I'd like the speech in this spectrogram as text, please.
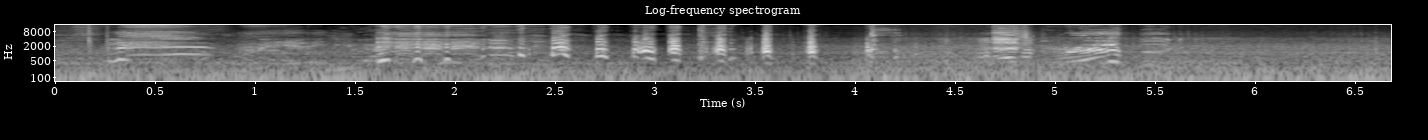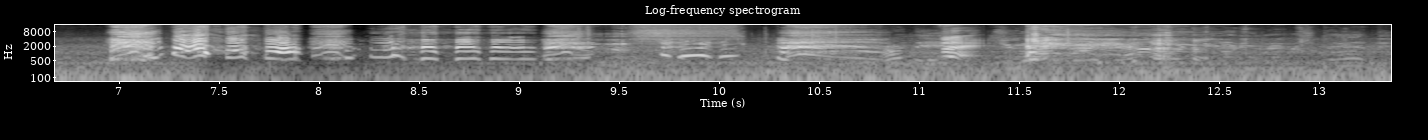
I'm gonna edit you out. That's rude. But- edit you out right now. You don't even understand it.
